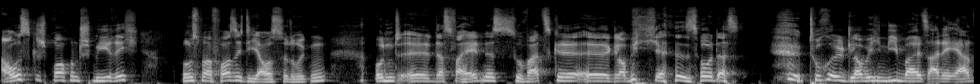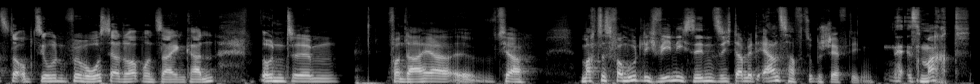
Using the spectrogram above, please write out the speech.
ausgesprochen schwierig um es mal vorsichtig auszudrücken. Und äh, das Verhältnis zu Watzke, äh, glaube ich, so, dass Tuchel, glaube ich, niemals eine ernste Option für Borussia Dortmund sein kann. Und ähm, von daher, äh, tja, macht es vermutlich wenig Sinn, sich damit ernsthaft zu beschäftigen. Es macht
